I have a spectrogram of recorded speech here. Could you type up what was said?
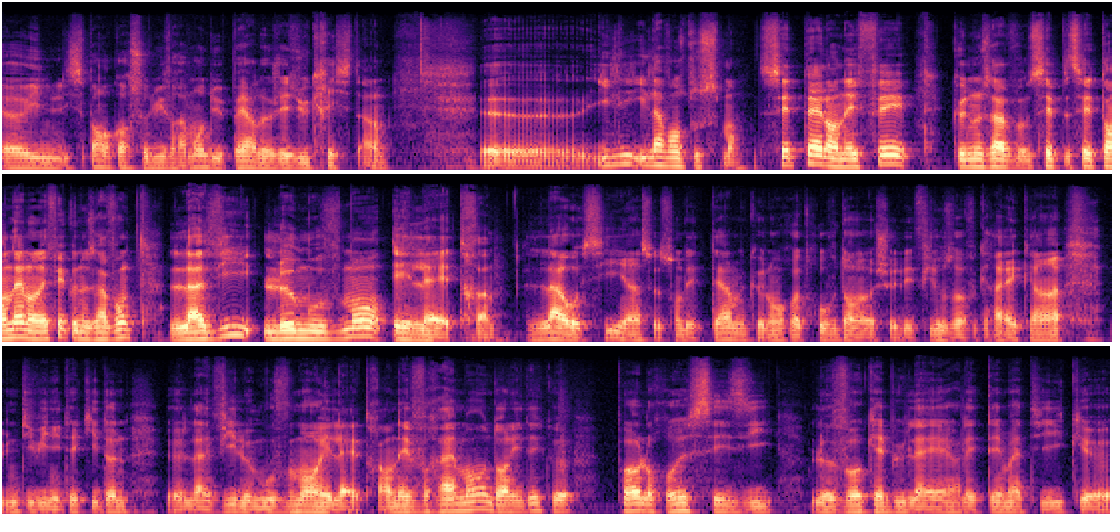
euh, il ne lise pas encore celui vraiment du Père de Jésus-Christ. Hein. Euh, il, avance doucement. C'est elle en effet que nous avons, c'est en elle en effet que nous avons la vie, le mouvement et l'être. Là aussi, hein, ce sont des termes que l'on retrouve chez les philosophes grecs, une divinité qui donne euh, la vie, le mouvement et l'être. On est vraiment dans l'idée que Paul ressaisit le vocabulaire, les thématiques, euh,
